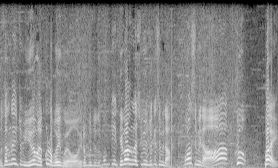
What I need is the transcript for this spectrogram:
어, 상당히 좀 유용할 걸로 보이고요. 여러분들도 뽑기 대박 나시면 좋겠습니다. 고맙습니다. 굿바이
